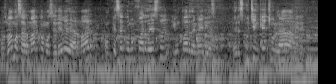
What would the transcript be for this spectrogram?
Nos vamos a armar como se debe de armar, aunque sea con un par de estos y un par de medios. Pero escuchen qué chulada, miren.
